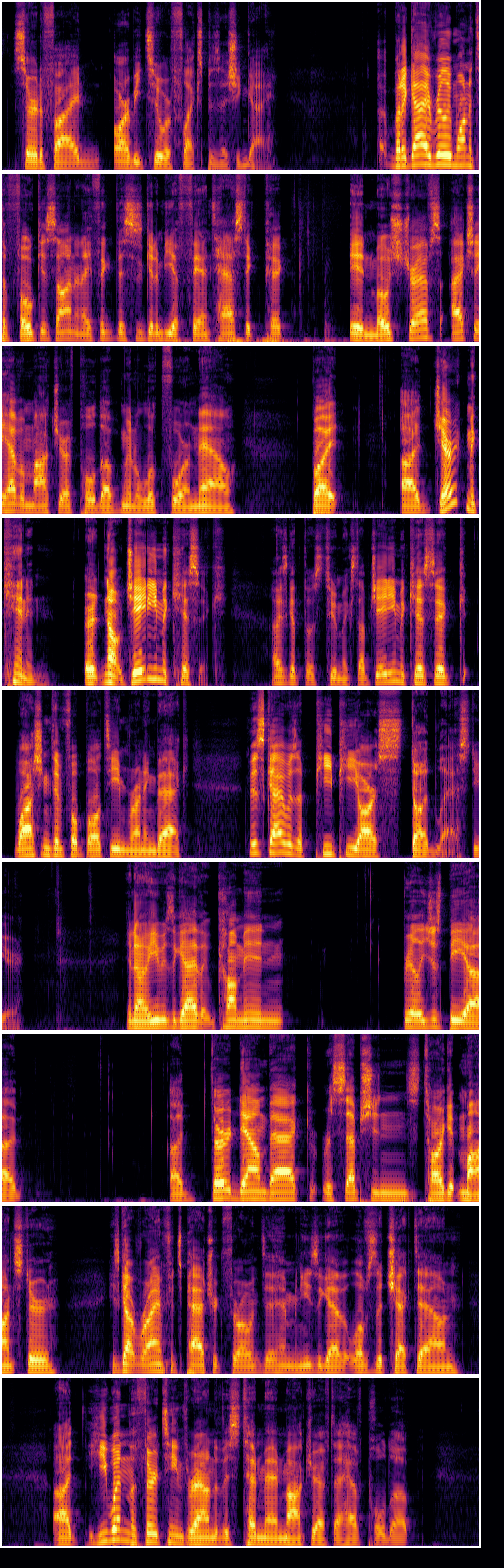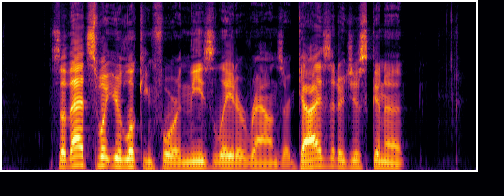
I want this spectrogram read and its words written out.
certified RB2 or flex position guy. But a guy I really wanted to focus on, and I think this is going to be a fantastic pick in most drafts. I actually have a mock draft pulled up. I'm going to look for him now. But uh, Jerick McKinnon, or no, J.D. McKissic. I always get those two mixed up. J.D. McKissic, Washington football team running back. This guy was a PPR stud last year. You know, he was a guy that would come in, really just be a a third down back, receptions, target monster. He's got Ryan Fitzpatrick throwing to him, and he's a guy that loves the check down. Uh, he went in the 13th round of this 10 man mock draft I have pulled up. So that's what you're looking for in these later rounds are guys that are just going to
